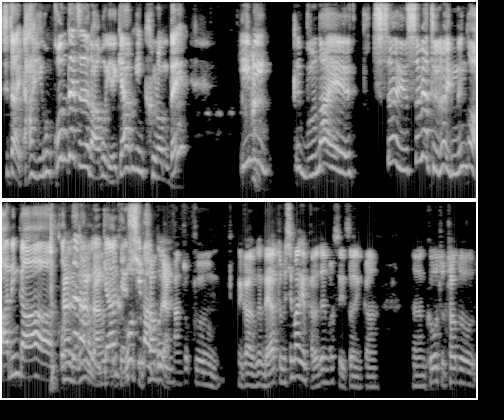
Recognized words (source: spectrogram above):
진짜 아 이건 꼰대즈라고 얘기하긴 그런데 이미 그 문화에 스, 스며들어 있는 거 아닌가 꼰대라고 얘기하기 심하고. 약간 조금 그러니까 내가 좀 심하게 받아들인 걸수 있으니까 나는 그거조차도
